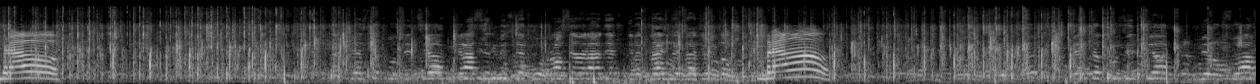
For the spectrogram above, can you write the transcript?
Браво! На шеста позиция Красен Митев, Росен Радев, 19 наказателни точки. Браво! Пета позиция Мирослав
